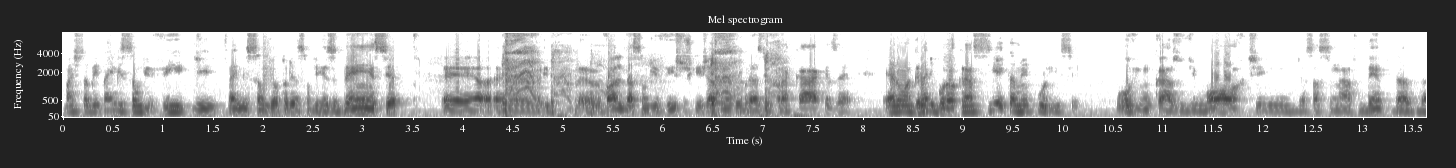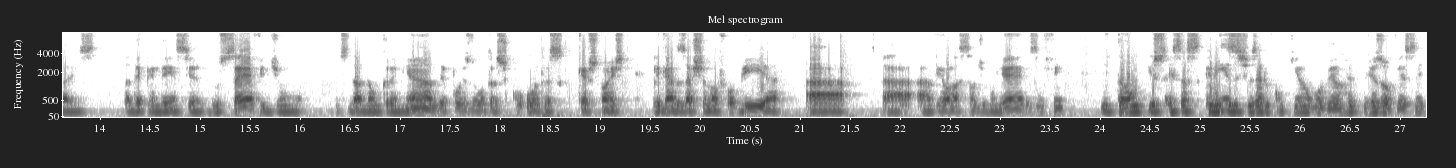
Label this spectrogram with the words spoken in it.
mas também da emissão de, vi, de, da emissão de autorização de residência, é, é, é validação de vistos que já vinham do Brasil para cá, quer dizer, era uma grande burocracia e também polícia. Houve um caso de morte, de assassinato dentro da, das, da dependência do CEF, de um, um cidadão ucraniano, depois outras, outras questões ligadas à xenofobia, à, à, à violação de mulheres, enfim. Então, isso, essas crises fizeram com que o governo resolvesse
